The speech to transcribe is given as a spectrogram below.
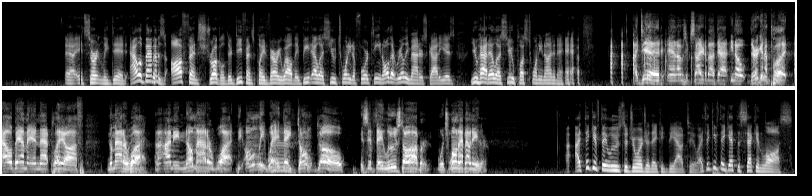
Yeah, it certainly did. Alabama's offense struggled. Their defense played very well. They beat LSU 20 to 14. All that really matters, Scotty, is you had LSU plus 29 and a half. I did, and I was excited about that. You know, they're going to put Alabama in that playoff no matter oh, what. Yeah. I mean, no matter what. The only way uh, they don't go is if they lose to Auburn, which won't happen either. I think if they lose to Georgia, they could be out too. I think if they get the second loss,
